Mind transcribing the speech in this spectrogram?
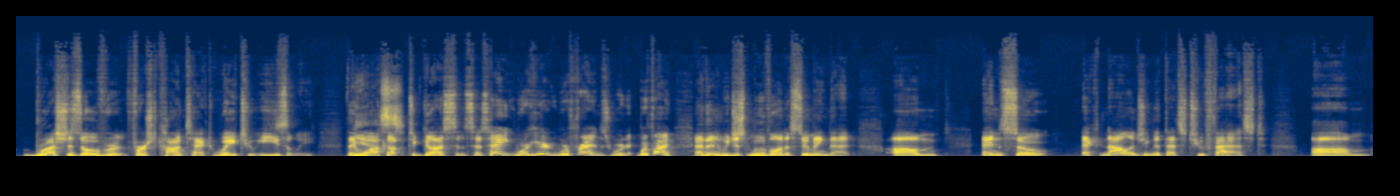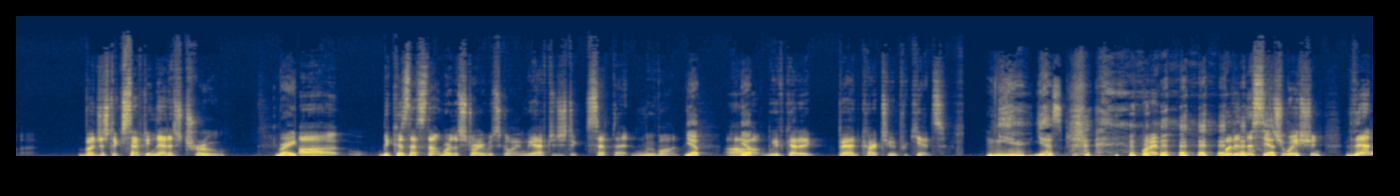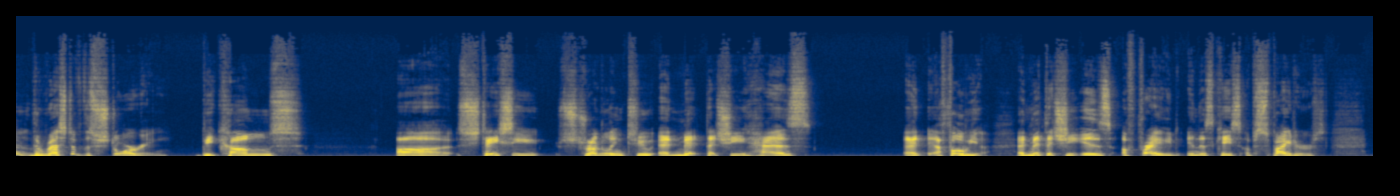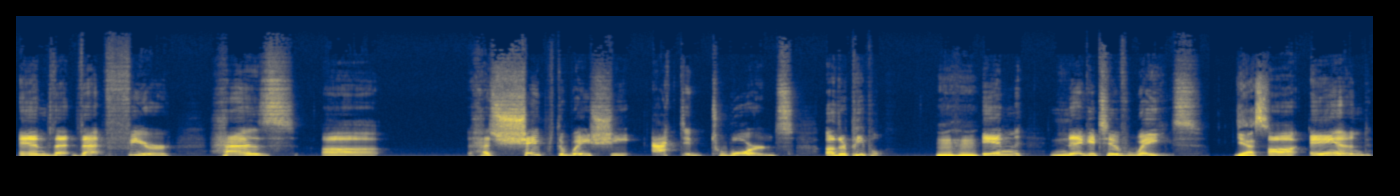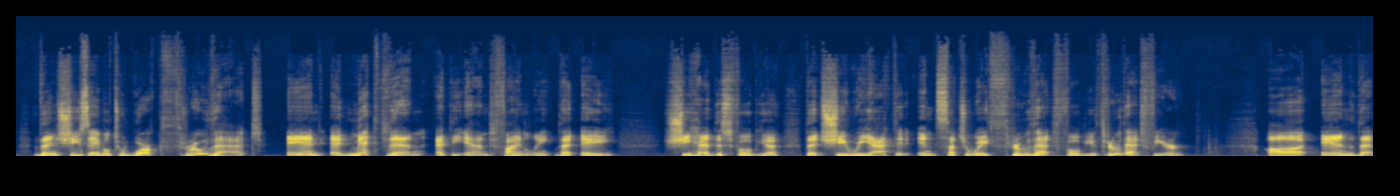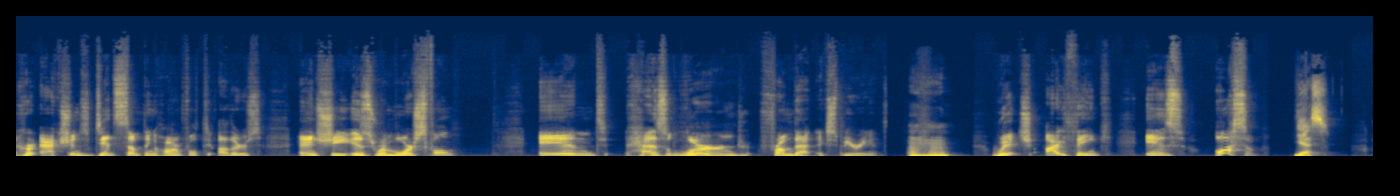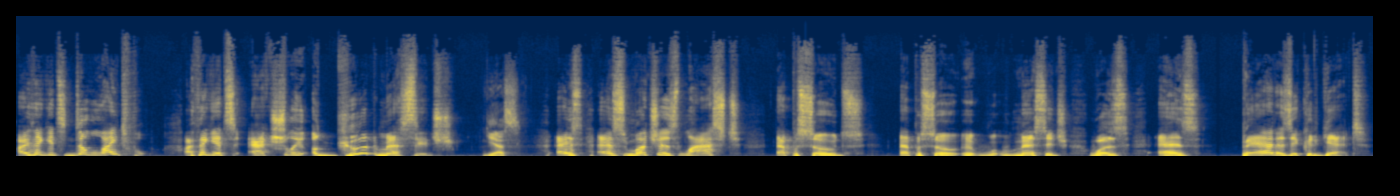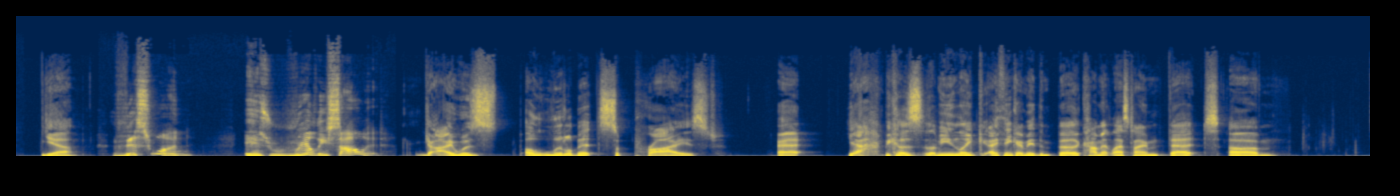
brushes over first contact way too easily they Yes. walk up to gus and says hey we're here we're friends we're, we're fine and then we just move on assuming that um and so acknowledging that that's too fast um but just accepting that as true Right. uh, because that's not where the story was going. We have to just accept that and move on. Yep. Uh, Yep. We've got a bad cartoon for kids, yes. right? but in this Yes. situation, then the rest of the story becomes uh, Stacy struggling to admit that she has a, a phobia, admit that she is afraid, in this case, of spiders, and that that fear has uh, has shaped the way she acted towards other people in negative ways. Yes. Uh, and then she's able to work through that and admit then at the end, finally, that A, she had this phobia, that she reacted in such a way through that phobia, through that fear, uh, and that her actions did something harmful to others, and she is remorseful and has learned from that experience. Which I think is awesome. yes. I think it's delightful. I think it's actually a good message. Yes. As as much as last episode's episode uh, w- message was as bad as it could get, Yeah. this one is really solid. I was a little bit surprised at yeah because I mean like I think I made the uh, comment last time that um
